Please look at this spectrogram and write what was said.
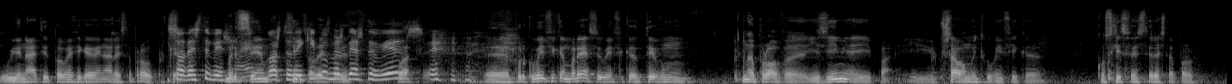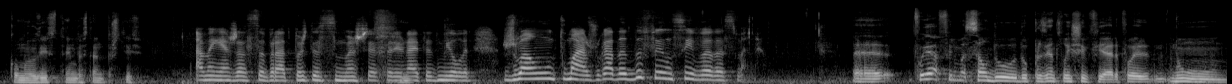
o United para o Benfica ganhar esta prova. Só desta vez, não é? Gosta sim, da equipa, desta mas desta vez... Claro. Eh, porque o Benfica merece, o Benfica teve um, uma prova exímia e, pá, e gostava muito que o Benfica conseguisse vencer esta prova. Como eu disse, tem bastante prestígio. Amanhã já se saberá depois desse Manchester United Miller. João Tomás, jogada defensiva da semana. Uh, foi a afirmação do, do Presidente Luís Chico Vieira, foi num,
